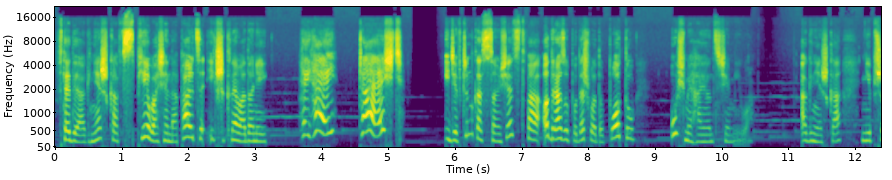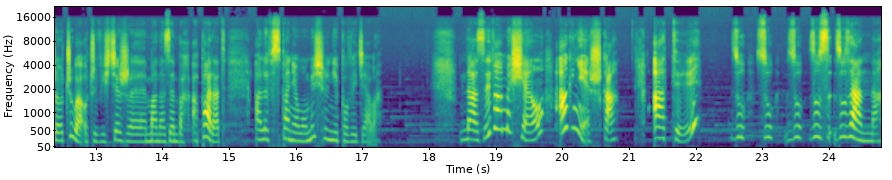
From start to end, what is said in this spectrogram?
Wtedy Agnieszka wspięła się na palce i krzyknęła do niej: Hej, hej, cześć! I dziewczynka z sąsiedztwa od razu podeszła do płotu, uśmiechając się miło. Agnieszka nie przeoczyła oczywiście, że ma na zębach aparat, ale wspaniałomyślnie powiedziała: Nazywam się Agnieszka, a ty? Zu, zu, zu, zu, Zuzanna.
